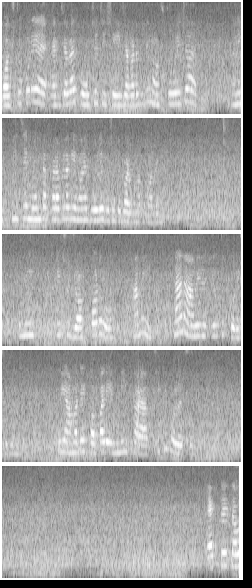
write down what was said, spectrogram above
কষ্ট করে এক জায়গায় পৌঁছেছি, সেই জায়গাটা যদি নষ্ট হয়ে যায় মানে কি যে মনটা খারাপ লাগে মানে বলে বোঝাতে পারব না তোমাদের। তুমি কিছু জব করো? আমি? না না, আমি ইউটিউব করি শুধু। ওই আমাদের কপাল এমনি খারাপ, ঠিকই বলেছ। একটাই তাও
